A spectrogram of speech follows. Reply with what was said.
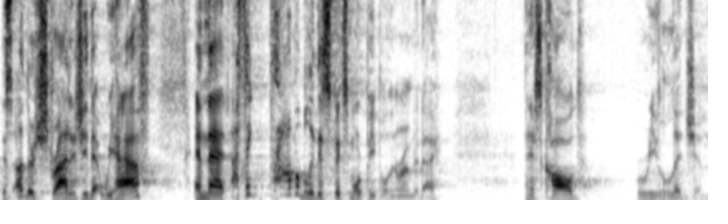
this other strategy that we have, and that I think probably this fits more people in the room today. And it's called religion.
